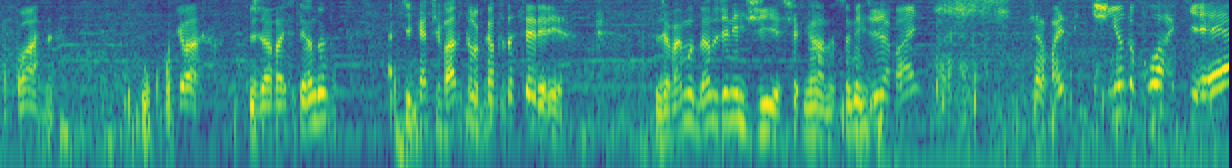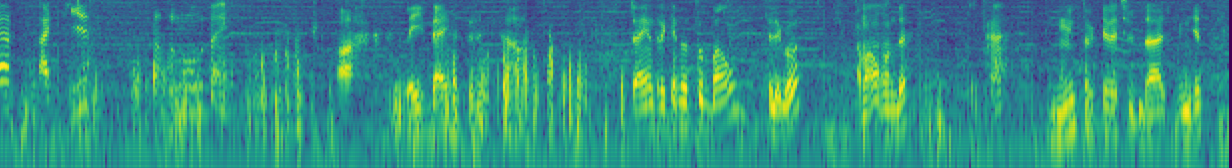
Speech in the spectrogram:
concorda? E ó, tu já vai sendo aqui cativado pelo canto da sereia. Você já vai mudando de energia, chegando. Sua energia já vai. Já vai sentindo, porra, que é aqui tá todo mundo bem. Ó, layback house. Já entra aqui no tubão, se ligou? É uma onda. Né? Muita criatividade, bonito.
